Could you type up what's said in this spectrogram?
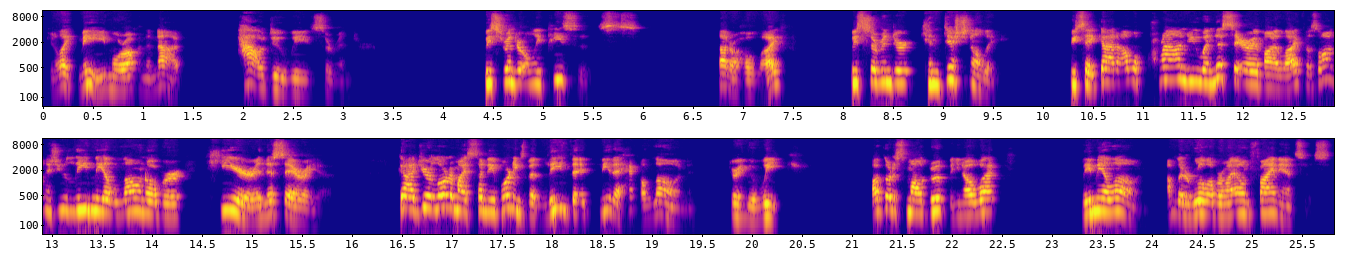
if you're like me, more often than not, how do we surrender? We surrender only pieces, not our whole life. We surrender conditionally. We say, God, I will crown you in this area of my life as long as you leave me alone over here in this area. God, you're Lord of my Sunday mornings, but leave the, me the heck alone during the week. I'll go to small group, but you know what? Leave me alone. I'm going to rule over my own finances.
